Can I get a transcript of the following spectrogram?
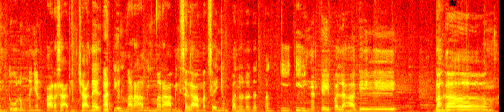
napakalaking tulong na yan para sa ating channel. At yun maraming maraming salamat sa inyong panonood at pag-iingat kayo palagi. Bagang!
